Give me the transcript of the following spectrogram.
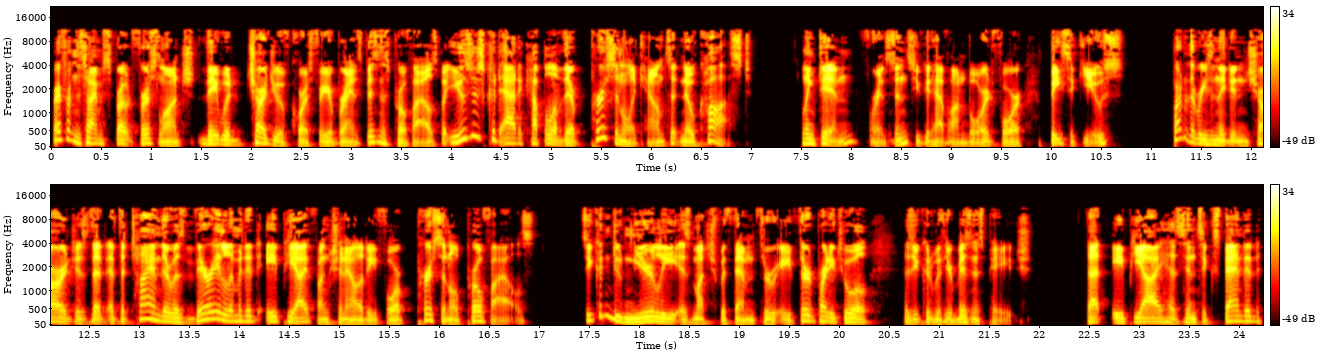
Right from the time Sprout first launched, they would charge you, of course, for your brand's business profiles, but users could add a couple of their personal accounts at no cost. LinkedIn, for instance, you could have on board for basic use. Part of the reason they didn't charge is that at the time there was very limited API functionality for personal profiles. So you couldn't do nearly as much with them through a third party tool as you could with your business page. That API has since expanded.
